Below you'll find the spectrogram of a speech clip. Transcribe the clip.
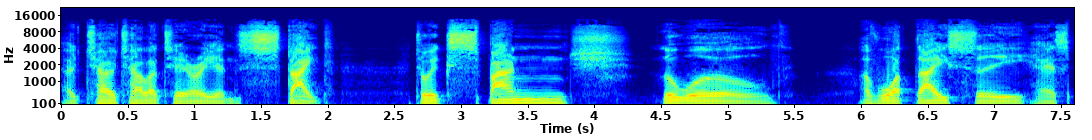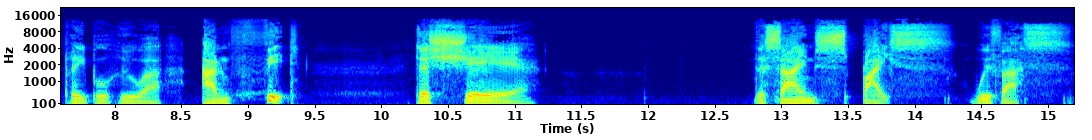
a totalitarian state to expunge the world of what they see as people who are unfit to share the same space with us.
